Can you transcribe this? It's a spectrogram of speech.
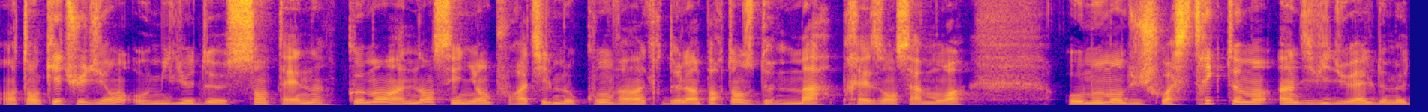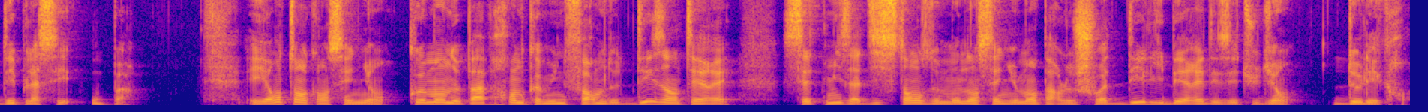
En tant qu'étudiant, au milieu de centaines, comment un enseignant pourra-t-il me convaincre de l'importance de ma présence à moi au moment du choix strictement individuel de me déplacer ou pas? Et en tant qu'enseignant, comment ne pas prendre comme une forme de désintérêt cette mise à distance de mon enseignement par le choix délibéré des étudiants de l'écran?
